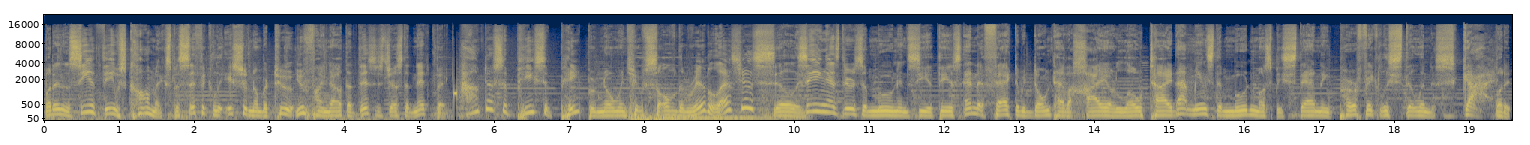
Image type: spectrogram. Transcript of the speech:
But in the Sea of Thieves comic, specifically issue number 2, you find out that this is just a nitpick. How does a piece of paper know when you've solved the riddle? That's just silly. Seeing as there's a moon in Sea of Thieves, and the fact that we don't have a high or low tide, that means the moon must be standing perfectly still in the sky. But it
